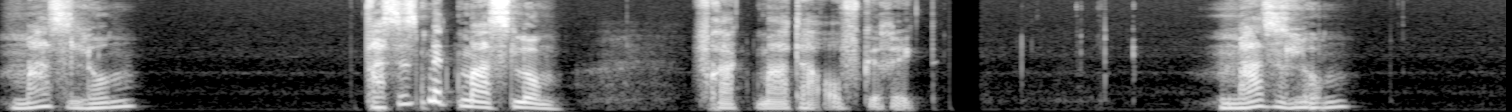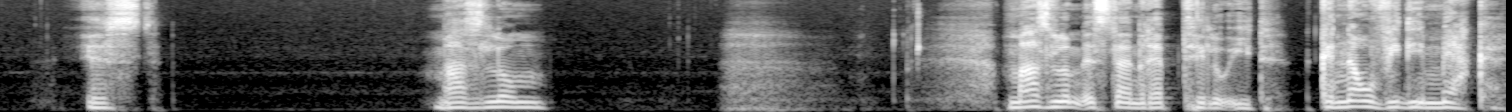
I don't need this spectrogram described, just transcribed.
Maslum? Was ist mit Maslum? fragt Martha aufgeregt. Maslum ist Maslum Maslum ist ein Reptiloid, genau wie die Merkel.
